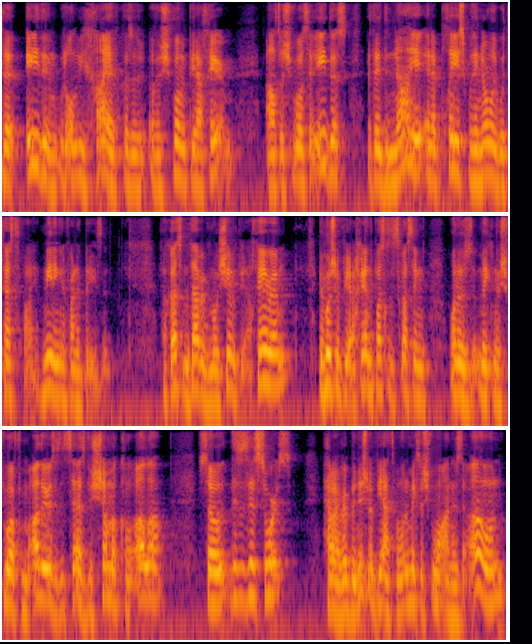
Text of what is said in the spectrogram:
the edim would only be chayiv because of, a shvum piacherim. Alta shvus edus if they deny it in a place where they normally would testify, meaning in front of Bezin. Fakas metaber b'moshim piacherim. B'moshim piacherim. The pasuk is discussing one who's making a shvua from others, as it says v'shama kol Allah. So this is his source. However, Benishma Piatzma, when he makes a shvua on his own,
